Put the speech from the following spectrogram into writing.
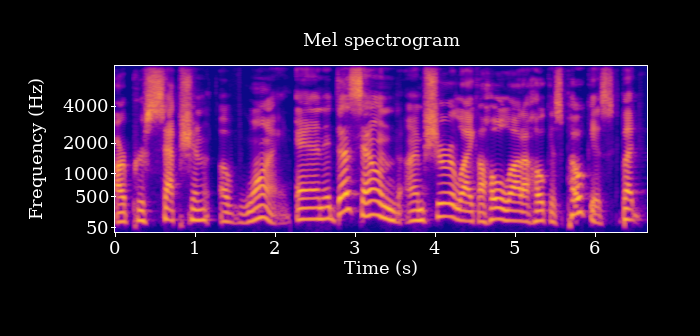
our perception of wine. And it does sound, I'm sure, like a whole lot of hocus pocus, but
